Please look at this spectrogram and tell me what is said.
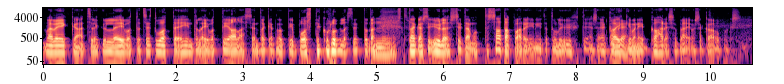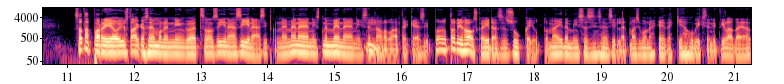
Mä veikkaan, että se kyllä leivottu, että se tuotteen hinta leivottiin alas sen takia, että otettiin postikuluilla sitten tota, niin takaisin ylös sitä, mutta sata paria niitä tuli yhteensä ja kaikki okay. meni kahdessa päivässä kaupaksi sata pari on just aika semmoinen, niin kuin, että se on siinä ja siinä, ja sitten kun ne menee, niin ne menee, niin se mm. tavallaan tekee. Sit. Toi, toi oli hauska idea se sukkajuttu. Mä itse missasin sen silleen, että mä olisin voinut ehkä itsekin ihan huvikseni tilata ja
